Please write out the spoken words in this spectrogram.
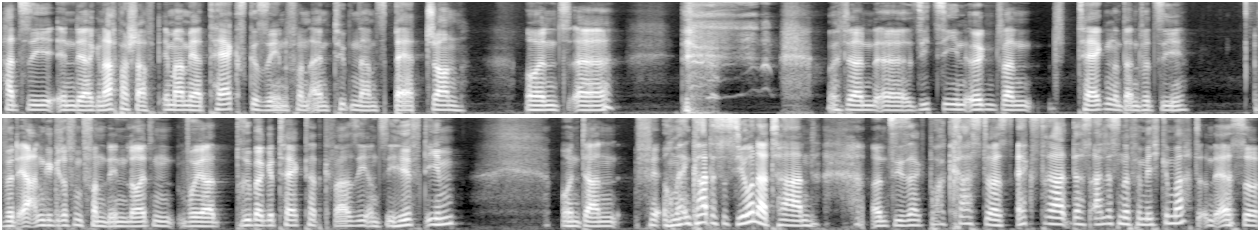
hat sie in der Nachbarschaft immer mehr Tags gesehen von einem Typen namens Bad John. Und, äh, und dann äh, sieht sie ihn irgendwann taggen und dann wird sie, wird er angegriffen von den Leuten, wo er drüber getaggt hat quasi und sie hilft ihm. Und dann, oh mein Gott, es ist Jonathan. Und sie sagt, boah, krass, du hast extra das alles nur für mich gemacht. Und er ist so,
